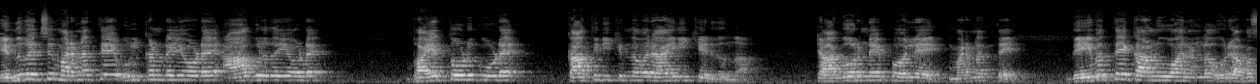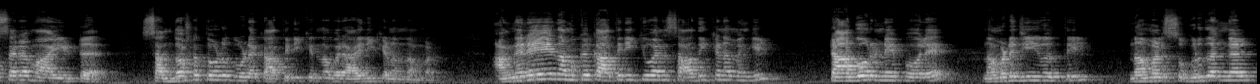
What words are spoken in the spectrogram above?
എന്ന് എന്നുവെച്ച് മരണത്തെ ഉത്കണ്ഠയോടെ ആകുലതയോടെ ഭയത്തോടു കൂടെ കാത്തിരിക്കുന്നവരായിരിക്കരുതെന്ന. ടാഗോറിനെ പോലെ മരണത്തെ ദൈവത്തെ കാണുവാനുള്ള ഒരു അവസരമായിട്ട് സന്തോഷത്തോടു കൂടെ കാത്തിരിക്കുന്നവരായിരിക്കണം നമ്മൾ. അങ്ങനെ നമുക്ക് കാത്തിരിക്കുവാൻ സാധിക്കണമെങ്കിൽ ടാഗോറിനെ പോലെ നമ്മുടെ ജീവിതത്തിൽ നമ്മൾ സുഹൃതങ്ങൾ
